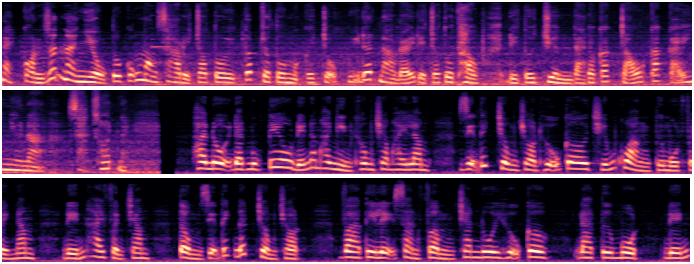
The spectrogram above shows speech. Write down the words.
này, còn rất là nhiều. Tôi cũng mong sao để cho tôi cấp cho tôi một cái chỗ quỹ đất nào đấy để cho tôi thầu, để tôi truyền đạt cho các cháu các cái như là sản xuất này. Hà Nội đặt mục tiêu đến năm 2025, diện tích trồng trọt hữu cơ chiếm khoảng từ 1,5 đến 2% tổng diện tích đất trồng trọt và tỷ lệ sản phẩm chăn nuôi hữu cơ đạt từ 1 đến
